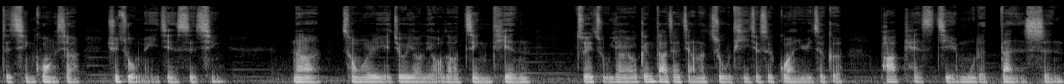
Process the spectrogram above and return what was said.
的情况下去做每一件事情。那从而也就要聊到今天最主要要跟大家讲的主题，就是关于这个 podcast 节目的诞生。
